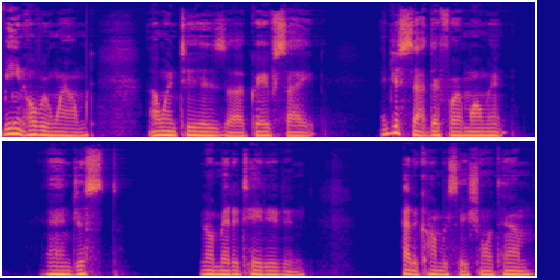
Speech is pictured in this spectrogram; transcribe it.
being overwhelmed, I went to his uh, gravesite and just sat there for a moment, and just you know meditated and had a conversation with him,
